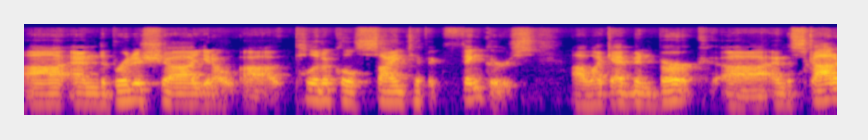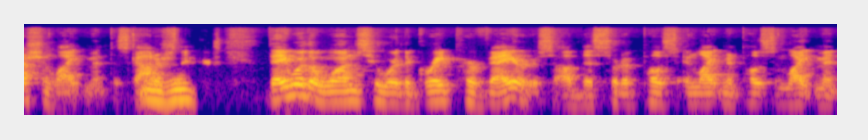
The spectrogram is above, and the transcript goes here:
uh, and the British, uh, you know, uh, political scientific thinkers uh, like Edmund Burke uh, and the Scottish Enlightenment, the Scottish Mhm. thinkers, they were the ones who were the great purveyors of this sort of post Enlightenment, post Enlightenment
